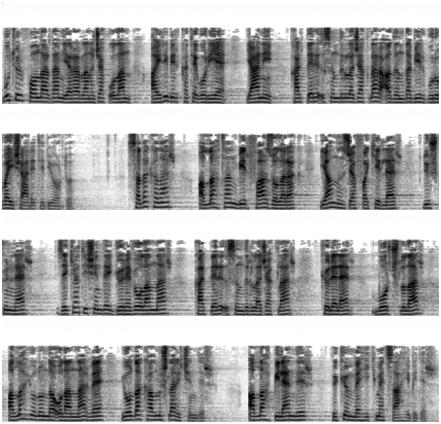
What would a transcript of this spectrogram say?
bu tür fonlardan yararlanacak olan ayrı bir kategoriye yani kalpleri ısındırılacaklar adında bir gruba işaret ediyordu. Sadakalar Allah'tan bir farz olarak yalnızca fakirler, düşkünler, zekat işinde görevi olanlar, kalpleri ısındırılacaklar, köleler, borçlular, Allah yolunda olanlar ve yolda kalmışlar içindir. Allah bilendir, hüküm ve hikmet sahibidir.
